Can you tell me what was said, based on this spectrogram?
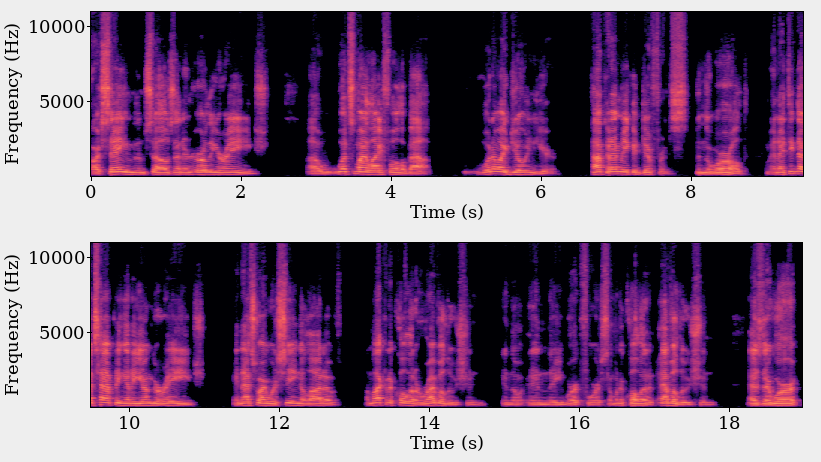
are saying to themselves at an earlier age, uh, "What's my life all about? What am I doing here? How can I make a difference in the world?" And I think that's happening at a younger age, and that's why we're seeing a lot of. I'm not going to call it a revolution in the in the workforce. I'm going to call it an evolution as there were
